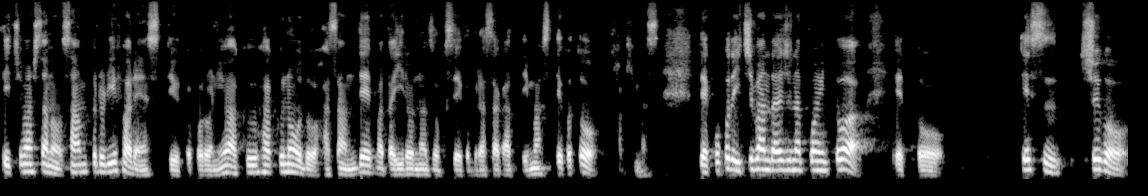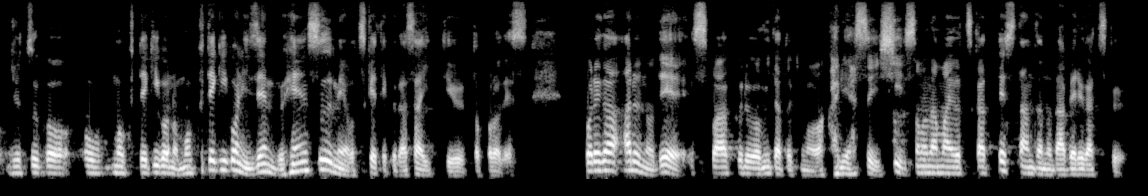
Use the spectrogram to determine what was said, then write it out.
で一番下のサンプルリファレンスっていうところには空白ノードを挟んで、またいろんな属性がぶら下がっていますってことを書きます。で、ここで一番大事なポイントは、えっと、S、主語、述語、目的語の目的語に全部変数名をつけてくださいっていうところです。これがあるので、スパークルを見たときもわかりやすいし、その名前を使ってスタンザのラベルがつく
